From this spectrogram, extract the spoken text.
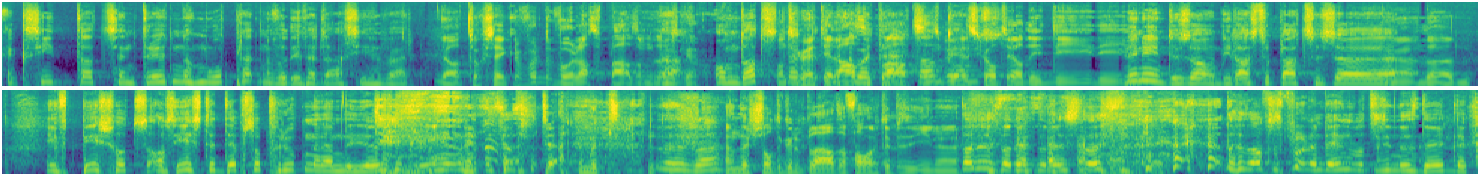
Ik zie dat Sint-Truiden nog moet opletten voor degradatiegevaar. ja, toch zeker voor de voorlaatste plaats om Ja, zeggen. omdat... Want je weet, die laatste plaats als Beerschot, ja, die... die, die Nee, nee, dus ja, die laatste plaats is, eh, Ja, dat, heeft Beerschot als eerste dips opgeroepen en hebben die deur gekregen. ja, je moet dat is waar. aan de shotgunplaten vallen te bezien. hè. Dat is, dat is, dat is. Dat is, dat is afgesproken begin wat te zien, dat is duidelijk.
